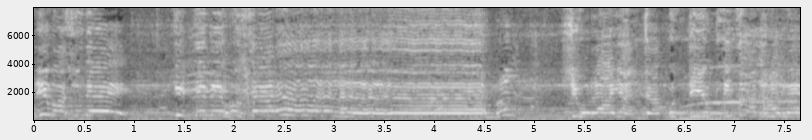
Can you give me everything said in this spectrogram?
गणिम असू दे किती बी हुशार. शिवरायांच्या बुद्धियुक्तीचा लागले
